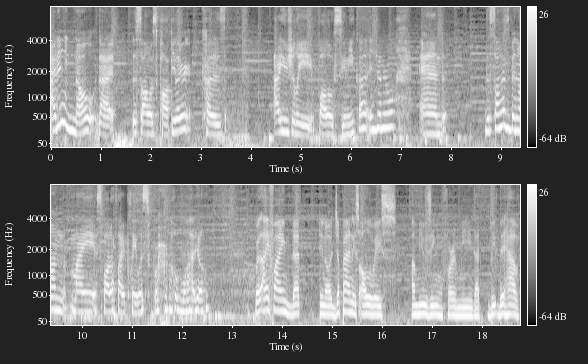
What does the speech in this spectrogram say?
I didn't know that the song was popular because i usually follow sumika in general. And the song has been on my spotify playlist for a while. Well, I find that you know Japan is always amusing for me that they, they have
